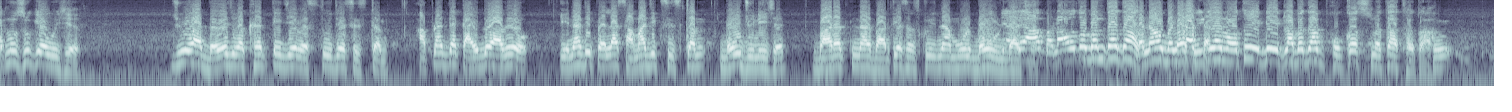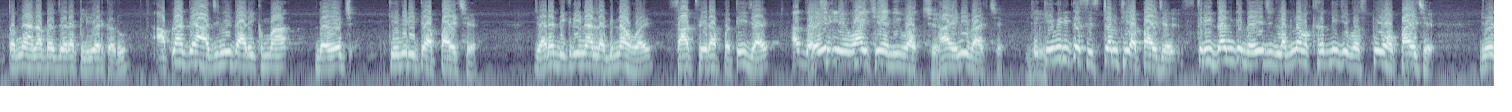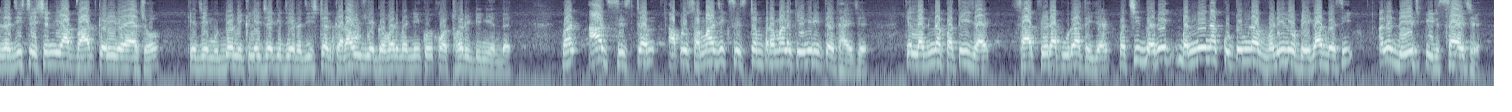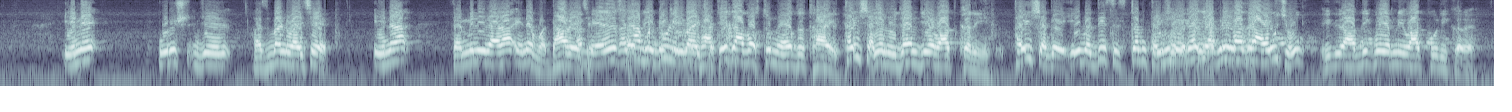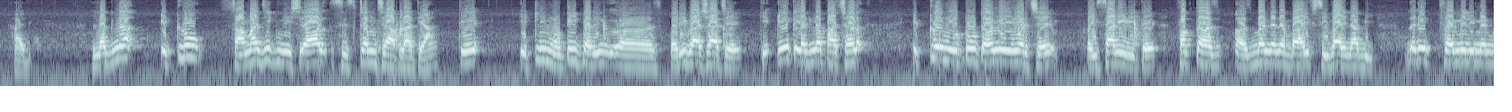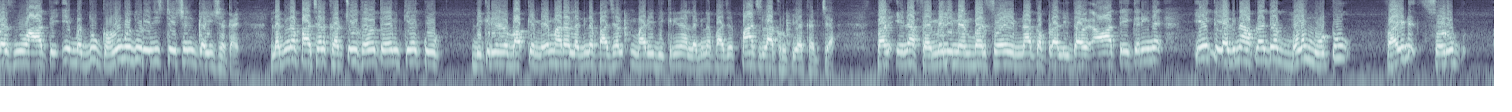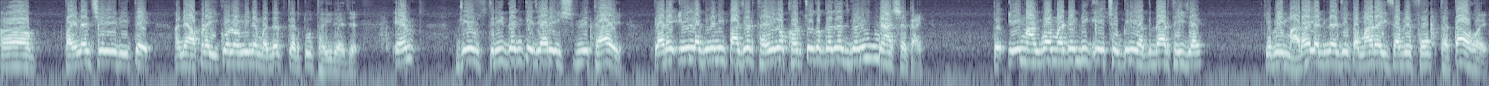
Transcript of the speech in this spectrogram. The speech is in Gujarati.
આપનું શું કહેવું છે? જો આ દહેજ વખતની જે વસ્તુ છે સિસ્ટમ આપણા ત્યાં કાયદો આવ્યો એનાથી પહેલા સામાજિક સિસ્ટમ બહુ જૂની છે. ભારતના ભારતીય સંસ્કૃતિના મૂળ બહુ ઊંડા આ છે. બનાવો તો બનતા હતા. બનાવો બનતા મીડિયા નહોતું એટલે એટલા બધા ફોકસ નતા થતા. તમને આના પર જરા ક્લિયર કરું. આપણા ત્યાં આજની તારીખમાં દહેજ કેવી રીતે અપાય છે? જ્યારે દીકરીના લગ્ન હોય સાત ફેરા પતી જાય આ દહેજ લેવાય છે એની વાત છે. હા એની વાત છે. કે કેવી રીતે સિસ્ટમથી અપાય છે? સ્ત્રીધન કે દહેજ લગ્ન વખતની જે વસ્તુઓ અપાય છે જે રજીસ્ટ્રેશનની આપ વાત કરી રહ્યા છો કે જે મુદ્દો નીકળે છે કે જે રજિસ્ટર કરાવવું જોઈએ ગવર્મેન્ટની કોઈક ઓથોરિટીની અંદર. પણ આ જ સિસ્ટમ આપણું સામાજિક સિસ્ટમ પ્રમાણે કેવી રીતે થાય છે? કે લગ્ન પતી જાય સાત ફેરા પૂરા થઈ જાય પછી દરેક બંનેના કુટુંબના વડીલો ભેગા બેસી અને દહેજ પીરસાય છે. એને પુરુષ જે હસબન્ડ હોય છે એના ફેમિલી વાળા એને વધાવે છે. આ સાથે જ આ વસ્તુ નોંધ થાય. થઈ શકે. રુજાન જે વાત કરી. થઈ શકે. એ બધી સિસ્ટમ થઈ શકે. આપણી પાસે આવું છું હાર્દિકભાઈ એમની વાત પૂરી કરે. લગ્ન એટલું સામાજિક વિશાળ સિસ્ટમ છે આપણા ત્યાં કે એટલી મોટી પરી પરિભાષા છે કે એક લગ્ન પાછળ એટલું મોટું ટર્નઓવર છે પૈસાની રીતે. ફક્ત હસબન્ડ અને વાઈફ સિવાયના બી. દરેક ફેમિલી મેમ્બર્સનું આ તે, એ બધું ઘણું બધું રજીસ્ટ્રેશન કરી શકાય. લગ્ન પાછળ ખર્ચો થયો તો એમ કે કોક દીકરીનો બાપ કે મેં મારા લગ્ન પાછળ, મારી દીકરીના લગ્ન પાછળ પાંચ લાખ રૂપિયા ખર્ચ્યા. પણ એના ફેમિલી મેમ્બર્સ હોય, એમના કપડાં લીધા હોય, આ તે કરીને એક લગ્ન આપણા ત્યાં બહુ મોટું વાઇડ સ્વરૂપ ફાઇનાન્શિયલી રીતે અને આપણા ઇકોનોમીને મદદ કરતું થઈ રહે છે. એમ જો સ્ત્રીધન કે જ્યારે ઇશ્યુ થાય, ત્યારે એ લગ્નની પાછળ થયેલો ખર્ચો તો કદાચ ગણી જ ના શકાય. તો એ માંગવા માટે બી એ છોકરી હકદાર થઈ જાય કે ભાઈ મારા લગ્ન જો તમારા હિસાબે ફોક થતા હોય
